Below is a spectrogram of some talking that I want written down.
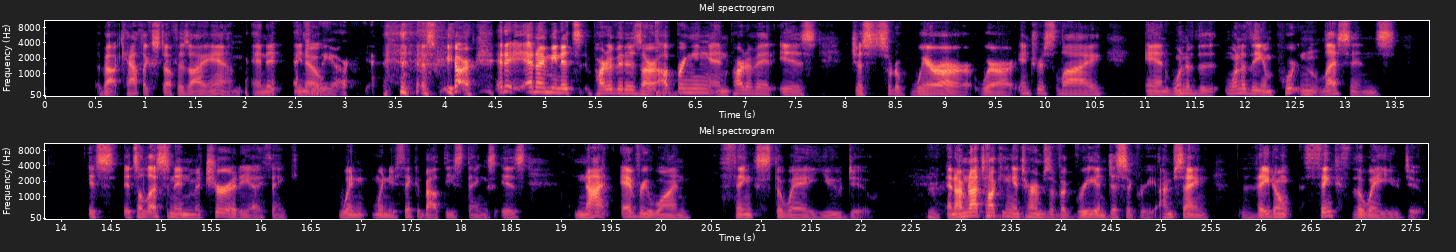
about Catholic stuff as I am, and it you know we are as we are, and it, and I mean it's part of it is our upbringing, and part of it is just sort of where our where our interests lie, and one of the one of the important lessons, it's it's a lesson in maturity, I think, when when you think about these things is not everyone thinks the way you do. Hmm. And I'm not talking in terms of agree and disagree. I'm saying they don't think the way you do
